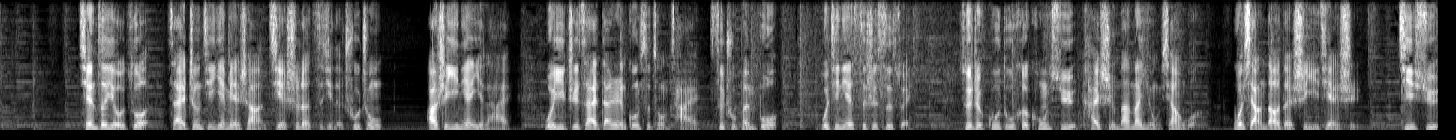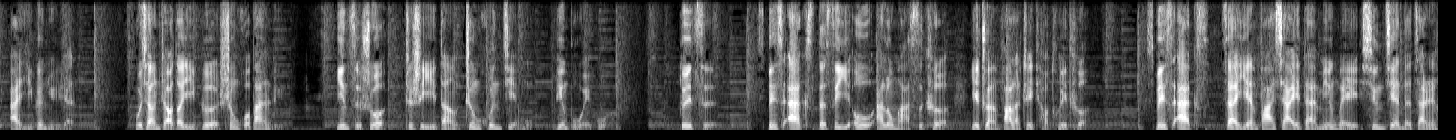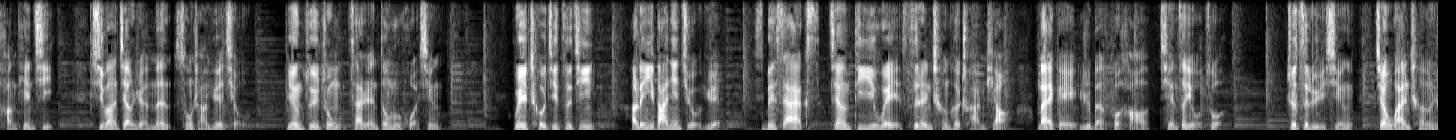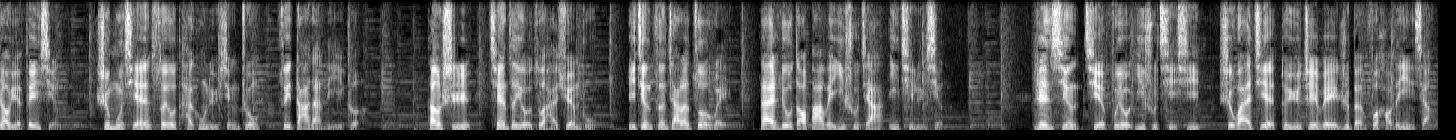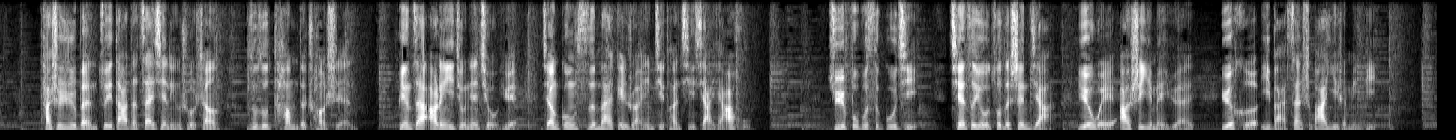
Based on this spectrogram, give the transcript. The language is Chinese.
前泽有作在征集页面上解释了自己的初衷：二十一年以来，我一直在担任公司总裁，四处奔波。我今年四十四岁，随着孤独和空虚开始慢慢涌向我，我想到的是一件事：继续爱一个女人。我想找到一个生活伴侣。因此说这是一档征婚节目，并不为过。对此，SpaceX 的 CEO 埃隆·马斯克也转发了这条推特。SpaceX 在研发下一代名为“星舰”的载人航天器，希望将人们送上月球，并最终载人登陆火星。为筹集资金，2018年9月，SpaceX 将第一位私人乘客船票卖给日本富豪前泽有作。这次旅行将完成绕月飞行，是目前所有太空旅行中最大胆的一个。当时前泽有作还宣布，已经增加了座位，带六到八位艺术家一起旅行。任性且富有艺术气息是外界对于这位日本富豪的印象。他是日本最大的在线零售商 ZOZOTOWN 的创始人，并在二零一九年九月将公司卖给软银集团旗下雅虎。据福布斯估计，前泽有作的身价约为二十亿美元，约合一百三十八亿人民币。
